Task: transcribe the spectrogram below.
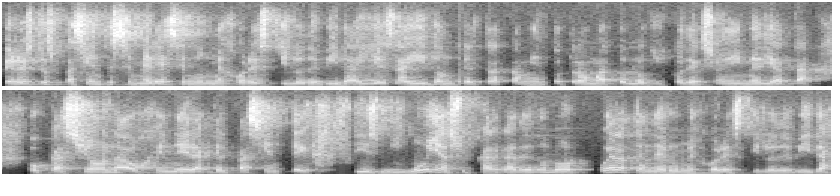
pero estos pacientes se merecen un mejor estilo de vida y es ahí donde el tratamiento traumatológico de acción inmediata ocasiona o genera que el paciente disminuya su carga de dolor, pueda tener un mejor estilo de vida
